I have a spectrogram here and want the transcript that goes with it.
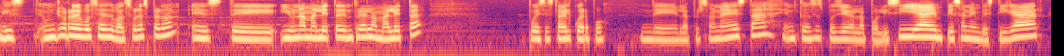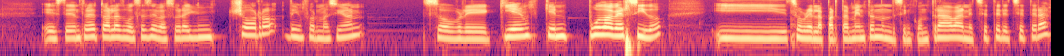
este, un chorro de bolsas de basuras, perdón, este, y una maleta dentro de la maleta, pues estaba el cuerpo de la persona esta. Entonces, pues llega la policía, empiezan a investigar. Este, dentro de todas las bolsas de basura hay un chorro de información sobre quién, quién pudo haber sido y sobre el apartamento en donde se encontraban, etcétera, etcétera.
